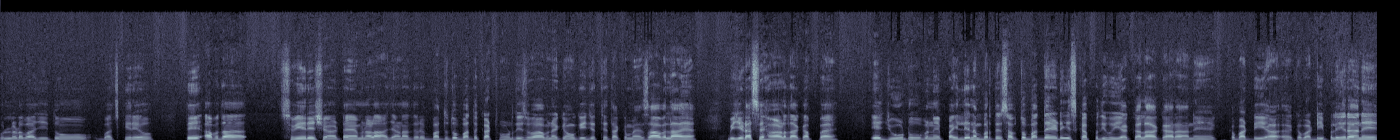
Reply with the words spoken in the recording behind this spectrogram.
ਹੁੱਲੜਬਾਜੀ ਤੋਂ ਬਚ ਕੇ ਰਹੋ ਤੇ ਆਪਦਾ ਸਵੇਰੇ ਸ਼ਾ, ਟਾਈਮ ਨਾਲ ਆ ਜਾਣਾ ਤੇ ਉਰੇ ਵੱਧ ਤੋਂ ਵੱਧ ਇਕੱਠ ਹੋਣ ਦੀ ਸੰਭਾਵਨਾ, ਕਿਉਂਕਿ ਜਿੱਥੇ ਤੱਕ ਮੈਂ ਹਿਸਾਬ ਲਾਇਆ ਵੀ ਜਿਹੜਾ ਸਿਹਾਲ ਦਾ ਕੱਪ ਹੈ, ਇਹ YouTube ਨੇ ਪਹਿਲੇ ਨੰਬਰ ਤੇ ਸਭ ਤੋਂ ਵੱਧ ਐਡ ਇਸ ਕੱਪ ਦੀ ਹੋਈ ਆ ਕਲਾਕਾਰਾਂ ਨੇ, ਕਬੱਡੀ ਕਬੱਡੀ ਪਲੇਅਰਾਂ ਨੇ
